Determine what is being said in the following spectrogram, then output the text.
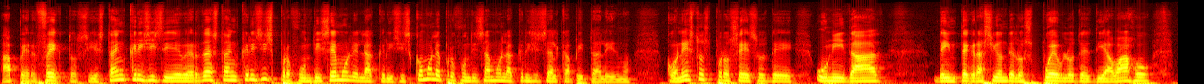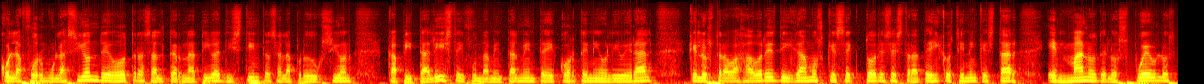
Ah, perfecto. Si está en crisis y de verdad está en crisis, profundicémosle la crisis. ¿Cómo le profundizamos la crisis al capitalismo? Con estos procesos de unidad, de integración de los pueblos desde abajo, con la formulación de otras alternativas distintas a la producción capitalista y fundamentalmente de corte neoliberal, que los trabajadores digamos qué sectores estratégicos tienen que estar en manos de los pueblos,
